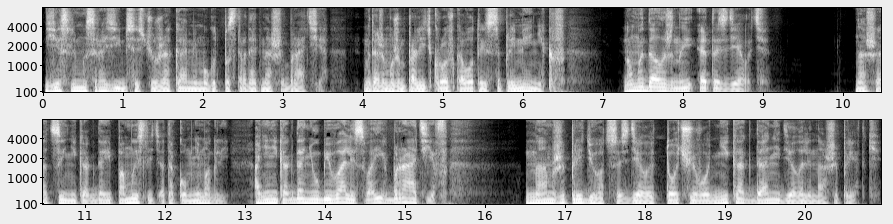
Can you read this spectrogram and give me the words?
Если мы сразимся с чужаками, могут пострадать наши братья. Мы даже можем пролить кровь кого-то из соплеменников. Но мы должны это сделать. Наши отцы никогда и помыслить о таком не могли. Они никогда не убивали своих братьев — Нам же придется сделать то, чего никогда не делали наши предки.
